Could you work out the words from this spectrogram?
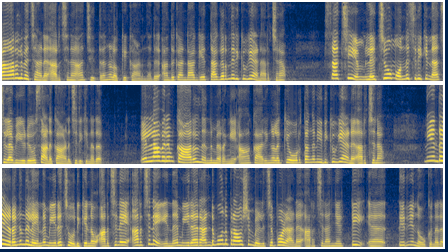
കാറിൽ വെച്ചാണ് അർച്ചന ആ ചിത്രങ്ങളൊക്കെ കാണുന്നത്. അത് കണ്ടാകെ തകർന്നിരിക്കുകയാണ് അർച്ചന. സച്ചിയും ലച്ചുവും ഒന്നിച്ചിരിക്കുന്ന ചില വീഡിയോസാണ് കാണിച്ചിരിക്കുന്നത്. എല്ലാവരും കാറിൽ നിന്നും ഇറങ്ങി ആ കാര്യങ്ങളൊക്കെ ഓർത്തങ്ങനെ ഇരിക്കുകയാണ് അർച്ചന. നീ എന്താ ഇറങ്ങുന്നില്ല എന്ന് മീര ചോദിക്കുന്നു. അർച്ചനെ അർച്ചനെ എന്ന് മീര രണ്ട് മൂന്ന് പ്രാവശ്യം വിളിച്ചപ്പോഴാണ് അർച്ചന ഞെട്ടി തിരിഞ്ഞു നോക്കുന്നത്.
